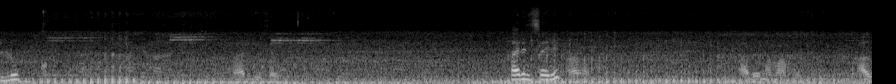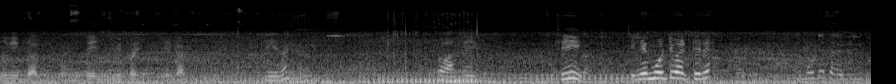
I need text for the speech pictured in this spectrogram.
लुक हरी सरी अजून अजून एक झालं हे हे हे शी तिले मोठी वाटते रे मोठी साईज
